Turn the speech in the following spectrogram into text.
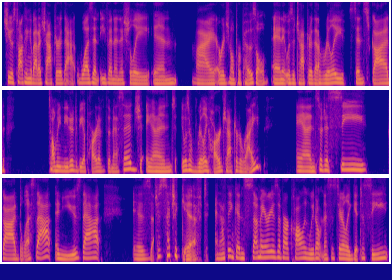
she was talking about a chapter that wasn't even initially in my original proposal. And it was a chapter that I really sensed God tell me needed to be a part of the message. And it was a really hard chapter to write. And so to see God bless that and use that is just such a gift. And I think in some areas of our calling, we don't necessarily get to see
